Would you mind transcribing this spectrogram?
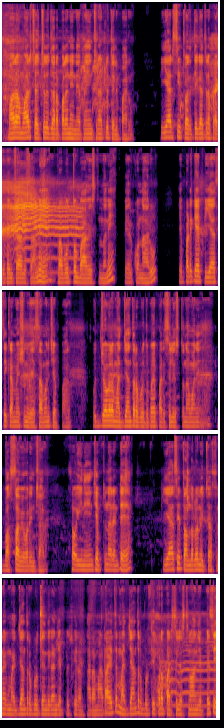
మరోమారు చర్చలు జరపాలని నిర్ణయించినట్లు తెలిపారు. పీఆర్సీ త్వరితగతిన ప్రకటించాల్సిన ప్రభుత్వం భావిస్తుందని పేర్కొన్నారు. ఇప్పటికే పీఆర్సీ కమిషన్ వేశామని చెప్పారు. ఉద్యోగుల మధ్యంతర వృత్తిపై పరిశీలిస్తున్నామని బొత్స వివరించారు. సో ఈయన ఏం చెప్తున్నారంటే పీఆర్సీ తొందరలో ఇచ్చేస్తున్నాయి మధ్యంతర వృత్తి ఎందుకని చెప్పేసి మీరు అంటున్నారన్నమాట. అయితే మధ్యంతర వృత్తి కూడా పరిశీలిస్తున్నాం అని చెప్పేసి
